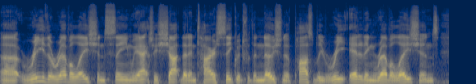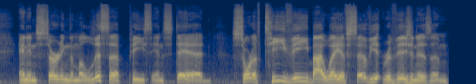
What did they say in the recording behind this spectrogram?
Uh, re the Revelation scene, we actually shot that entire sequence with the notion of possibly re editing Revelations and inserting the Melissa piece instead, sort of TV by way of Soviet revisionism.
